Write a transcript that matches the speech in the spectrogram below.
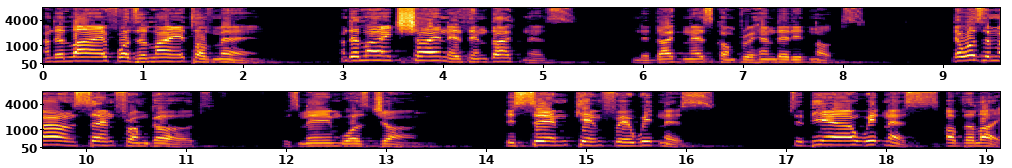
and the life was the light of men. And the light shineth in darkness, and the darkness comprehended it not. There was a man sent from God, whose name was John. The same came for a witness, to bear witness of the light,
